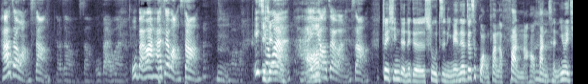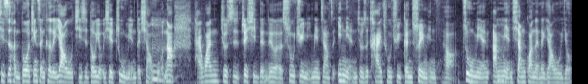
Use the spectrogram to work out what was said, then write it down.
还要再往上，还要再往上，五百万，五百万还要再往上，嗯。一千万。还要再往上。最新的那个数字里面，那这是广泛的泛呐哈泛称，因为其实很多精神科的药物其实都有一些助眠的效果。嗯、那台湾就是最新的那个数据里面这样子，一年就是开出去跟睡眠哈助眠安眠相关的那个药物有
